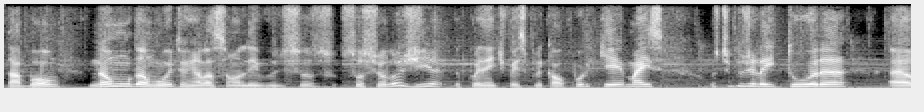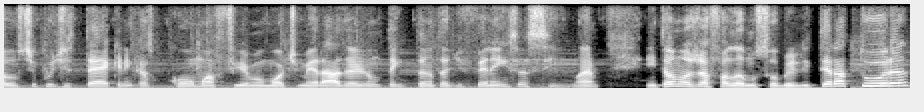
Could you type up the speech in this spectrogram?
tá bom? Não muda muito em relação a livros de sociologia, depois a gente vai explicar o porquê, mas os tipos de leitura, uh, os tipos de técnicas, como afirma o Mortimer Adler, não tem tanta diferença assim, não é? Então nós já falamos sobre literatura,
